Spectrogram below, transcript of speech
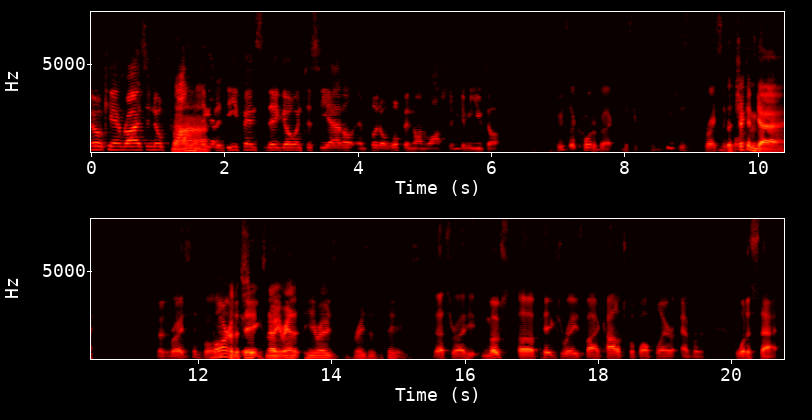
No Cam Rising, no problem. Nah. They got a defense. They go into Seattle and put a whooping on Washington. Give me Utah. Who's their quarterback, Mister? Who's this? Bryson. The Barnes? chicken guy Doesn't. Bryson Barnes. Barnes. for the pigs. No, he ran. He raised, raises the pigs. That's right. He most uh, pigs raised by a college football player ever. What a stat!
